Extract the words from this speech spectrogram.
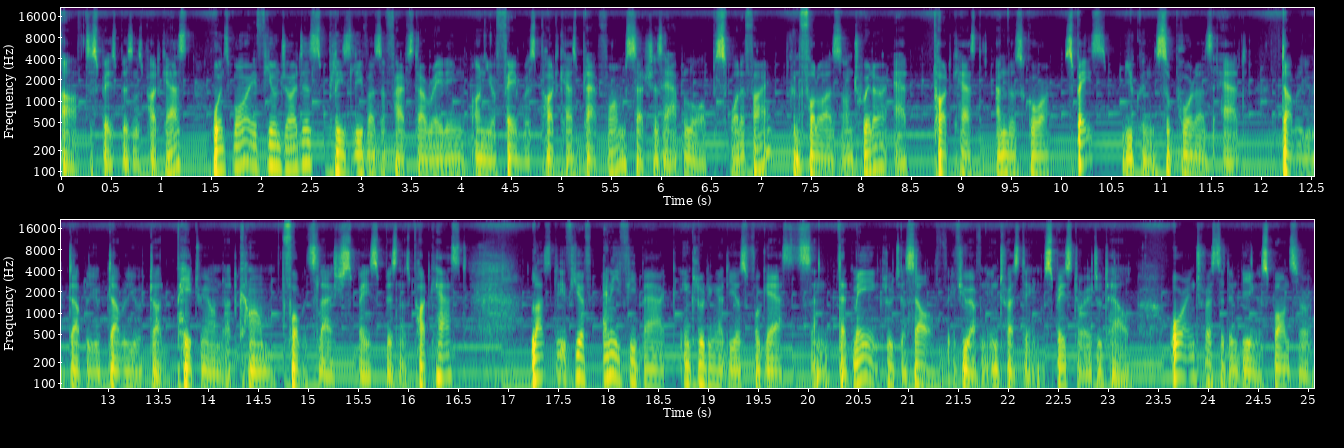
of the Space Business Podcast. Once more, if you enjoyed this, please leave us a five star rating on your favorite podcast platform, such as Apple or Spotify. You can follow us on Twitter at podcast underscore space. You can support us at www.patreon.com forward slash space business podcast. Lastly, if you have any feedback, including ideas for guests, and that may include yourself if you have an interesting space story to tell, or interested in being a sponsor,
